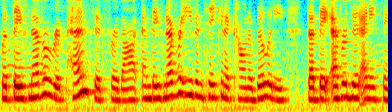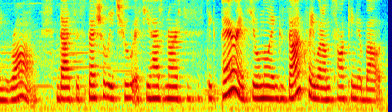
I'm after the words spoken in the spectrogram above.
but they've never repented for that and they've never even taken accountability that they ever did anything wrong. That's especially true if you have narcissistic parents. You'll know exactly what I'm talking about.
